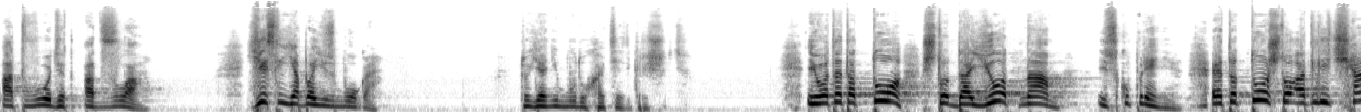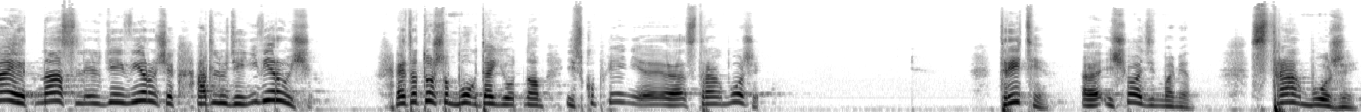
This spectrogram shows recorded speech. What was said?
отводит от зла». Если я боюсь Бога, то я не буду хотеть грешить. И вот это то, что дает нам искупление. Это то, что отличает нас, людей верующих, от людей неверующих. Это то, что Бог дает нам искупление, э, страх Божий. Третье, еще один момент. Страх Божий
